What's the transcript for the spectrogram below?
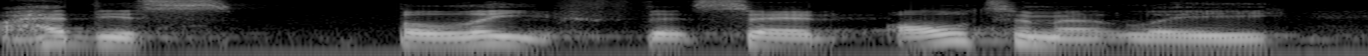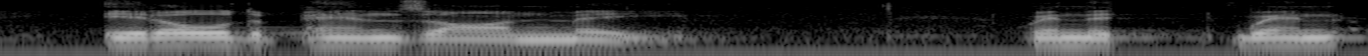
I had this belief that said ultimately it all depends on me. When, the, when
